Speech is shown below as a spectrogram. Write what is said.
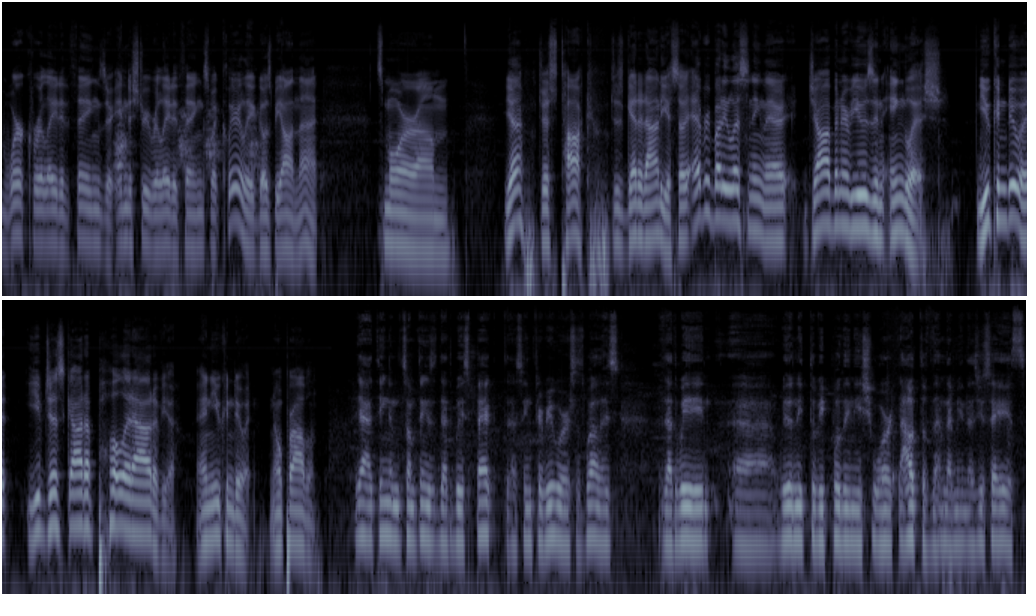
work related things or industry related things, but clearly it goes beyond that. It's more, um, yeah, just talk, just get it out of you. So, everybody listening there, job interviews in English, you can do it. You've just got to pull it out of you, and you can do it. No problem. Yeah, I think and some things that we expect as interviewers as well is that we uh, we don't need to be pulling each word out of them. I mean, as you say, it's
